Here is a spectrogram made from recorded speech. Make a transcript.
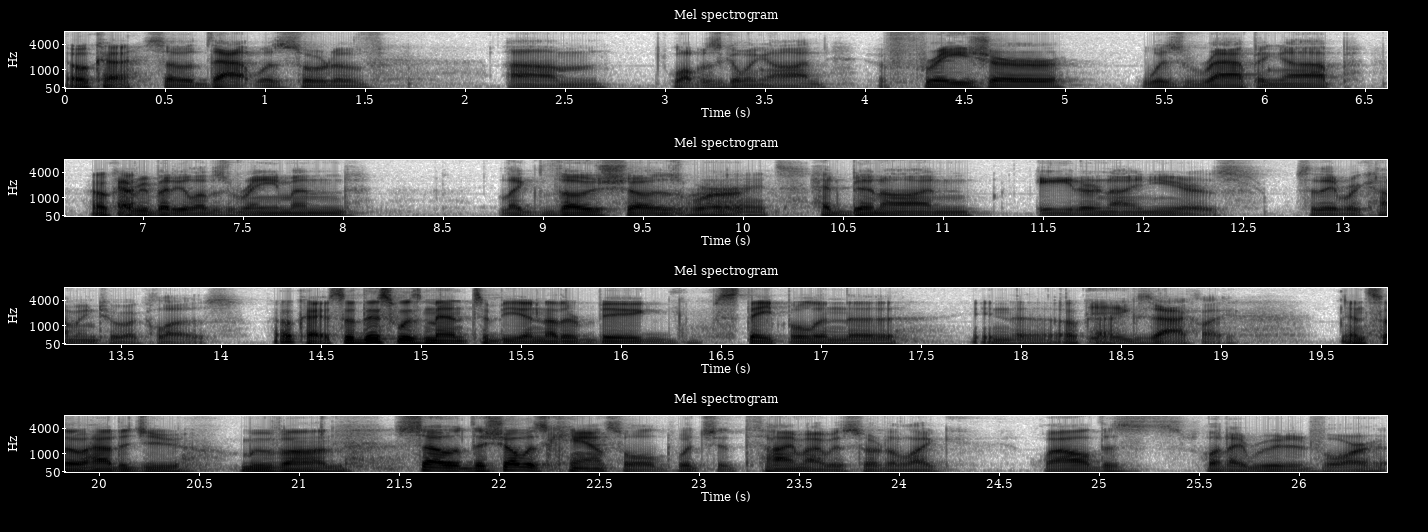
Okay, So that was sort of um, what was going on. Frasier was wrapping up. Okay. Everybody loves Raymond. Like those shows were Right. had been on eight or nine years, so they were coming to a close. okay. So this was meant to be another big staple in the in the okay. Exactly. And so, how did you move on? So the show was canceled, which at the time I was sort of like, well, this is what I rooted for.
